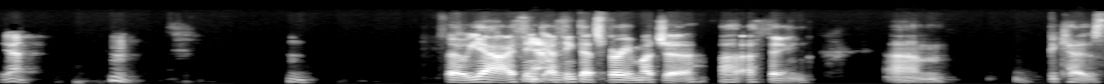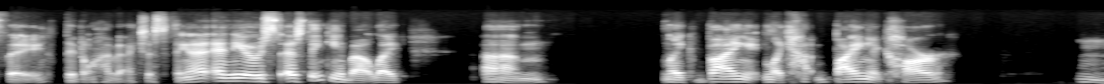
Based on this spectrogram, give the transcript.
Yeah. Hmm. Hmm. so yeah i think Yeah. i think that's very much a a, thing um because they they don't have access to things and, and you know, I was, I was thinking about like um like buying like buying a car Hmm.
